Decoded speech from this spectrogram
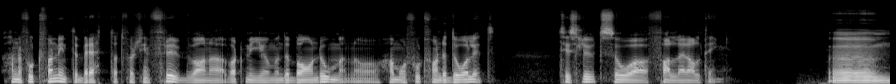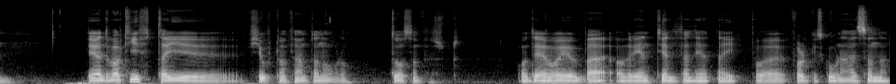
Han har fortfarande inte berättat för sin fru vad han har varit med om under barndomen och han mår fortfarande dåligt till slut så faller allting? Um, vi hade varit gifta i 14-15 år då. Då som först. Och det var ju bara av ren tillfällighet när jag gick på folkhögskolan här i Sunne.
